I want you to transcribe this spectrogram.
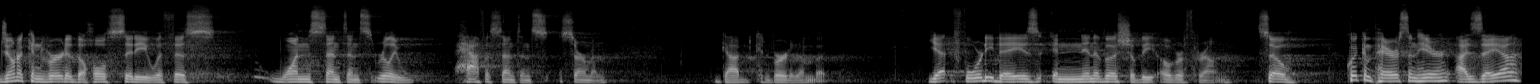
Jonah converted the whole city with this one sentence, really half a sentence sermon. God converted him, but yet 40 days in Nineveh shall be overthrown. So, quick comparison here Isaiah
